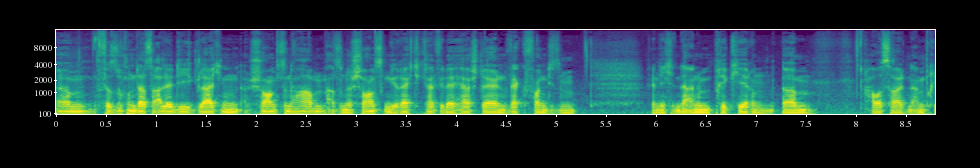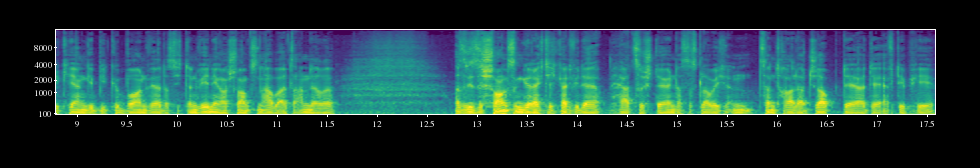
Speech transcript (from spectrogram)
Ähm, versuchen, dass alle die gleichen Chancen haben, also eine Chancengerechtigkeit wiederherstellen, weg von diesem, wenn ich in einem prekären ähm, Haushalt, in einem prekären Gebiet geboren wäre, dass ich dann weniger Chancen habe als andere. Also diese Chancengerechtigkeit wiederherzustellen, das ist, glaube ich, ein zentraler Job der, der FDP.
